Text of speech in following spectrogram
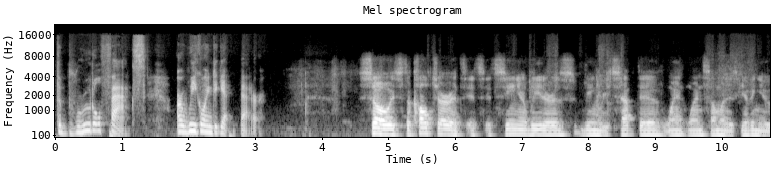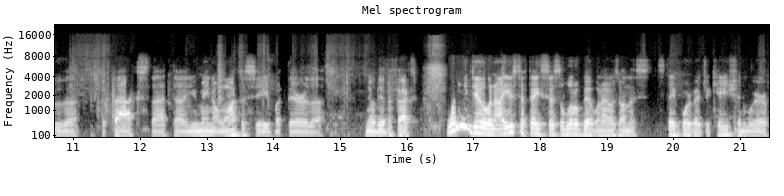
the brutal facts are we going to get better. So it's the culture, it's it's it's senior leaders being receptive when when someone is giving you the the facts that uh, you may not want to see, but they're the you know they're the facts. What do you do? And I used to face this a little bit when I was on the state board of education, where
